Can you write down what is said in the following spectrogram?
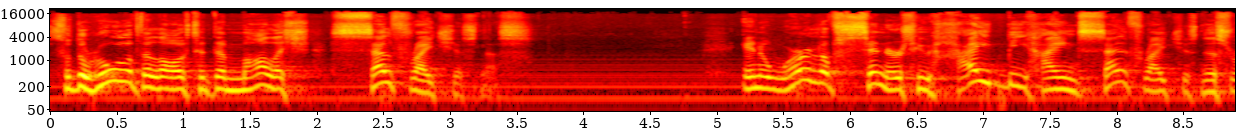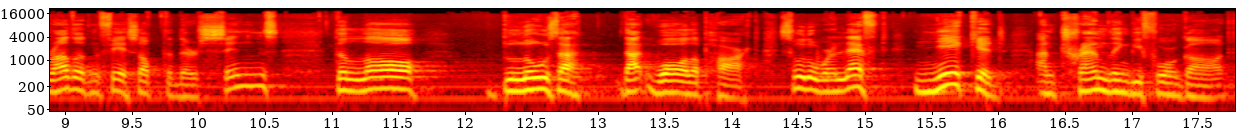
So, the role of the law is to demolish self righteousness. In a world of sinners who hide behind self righteousness rather than face up to their sins, the law blows that, that wall apart so that we're left naked and trembling before God.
